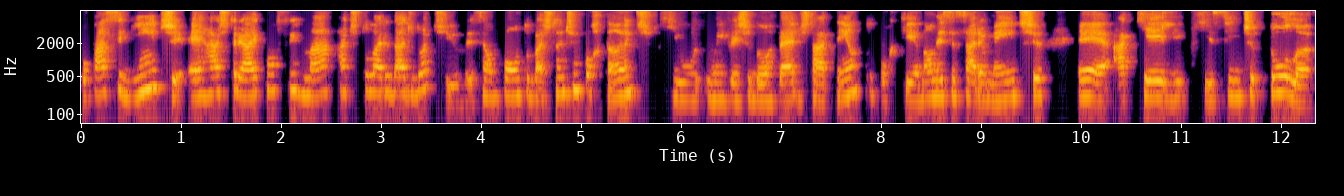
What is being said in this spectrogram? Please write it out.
o passo seguinte é rastrear e confirmar a titularidade do ativo. Esse é um ponto bastante importante que o, o investidor deve estar atento, porque não necessariamente é aquele que se intitula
